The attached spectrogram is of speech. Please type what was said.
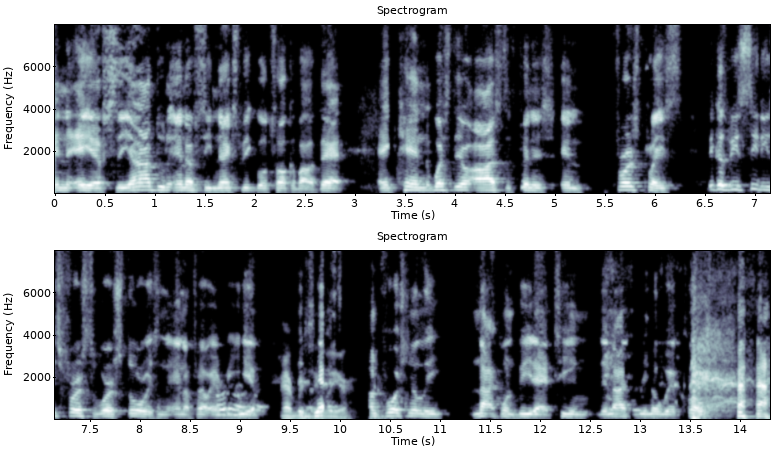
in the AFC, and I'll do the NFC next week. We'll talk about that. And can what's their odds to finish in first place? Because we see these first worst stories in the NFL every year. Every single year. Unfortunately, not going to be that team. They're not going to be nowhere close.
